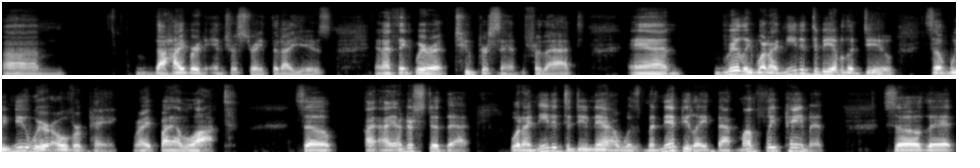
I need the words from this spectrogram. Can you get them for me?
um, the hybrid interest rate that I use. And I think we are at 2% for that. And really, what I needed to be able to do so we knew we were overpaying, right, by a lot. So I, I understood that. What I needed to do now was manipulate that monthly payment so that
